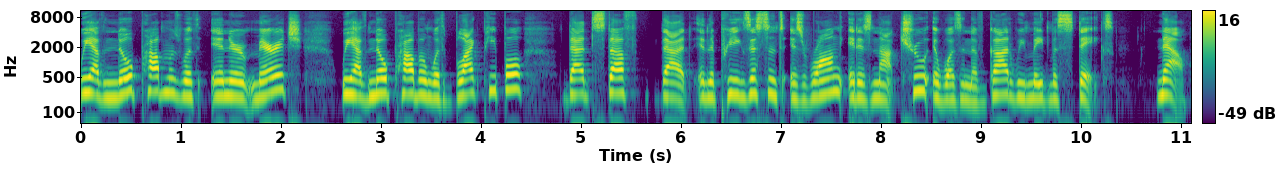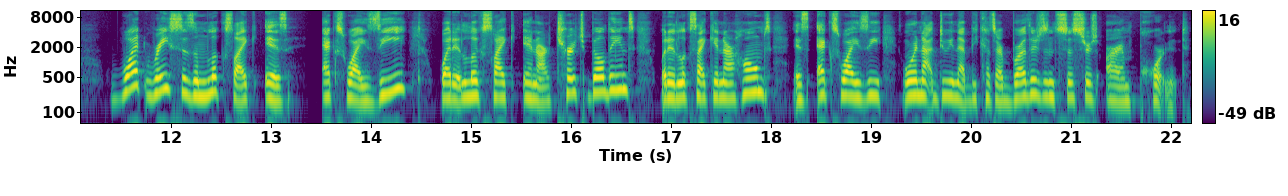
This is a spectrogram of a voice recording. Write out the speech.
We have no problems with intermarriage. We have no problem with black people. That stuff that in the pre-existence is wrong. It is not true. It wasn't of God. We made mistakes. Now, what racism looks like is XYZ. What it looks like in our church buildings, what it looks like in our homes is XYZ. We're not doing that because our brothers and sisters are important.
